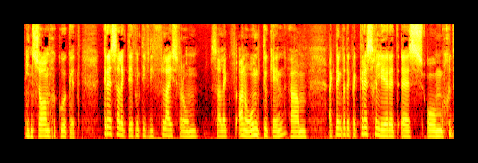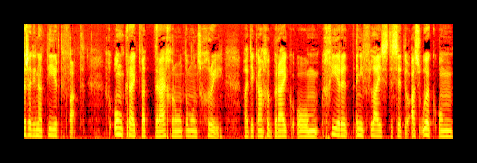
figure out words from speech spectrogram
en saam gekook het. Chris sal ek definitief die vleis vir hom sal ek aan hom toeken. Um ek dink wat ek by Chris geleer het is om goeders uit die natuur te vat. Onkruid wat reg rondom ons groei wat jy kan gebruik om geure in die vleis te sit as ook om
